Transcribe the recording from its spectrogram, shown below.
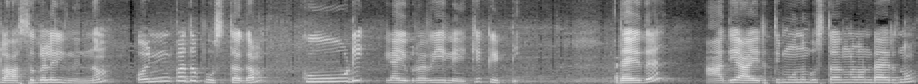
ക്ലാസ്സുകളിൽ നിന്നും ഒൻപത് പുസ്തകം കൂടി ലൈബ്രറിയിലേക്ക് കിട്ടി. അതായത് ആദ്യം ആയിരത്തി മൂന്ന് പുസ്തകങ്ങളുണ്ടായിരുന്നു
